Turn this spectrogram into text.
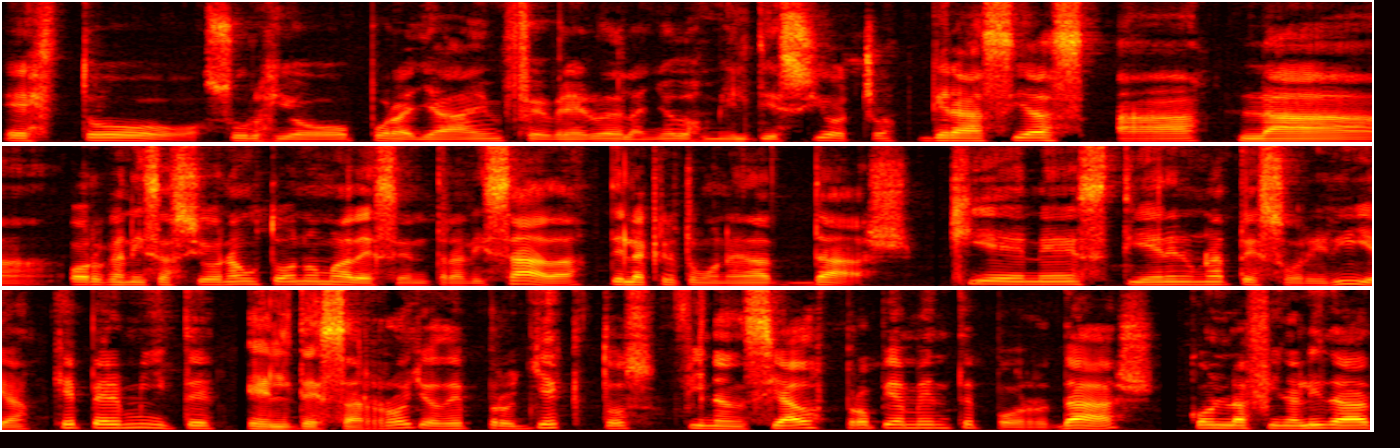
Esto surgió por allá en febrero del año 2018 gracias a la organización autónoma descentralizada de la criptomoneda Dash quienes tienen una tesorería que permite el desarrollo de proyectos financiados propiamente por Dash con la finalidad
